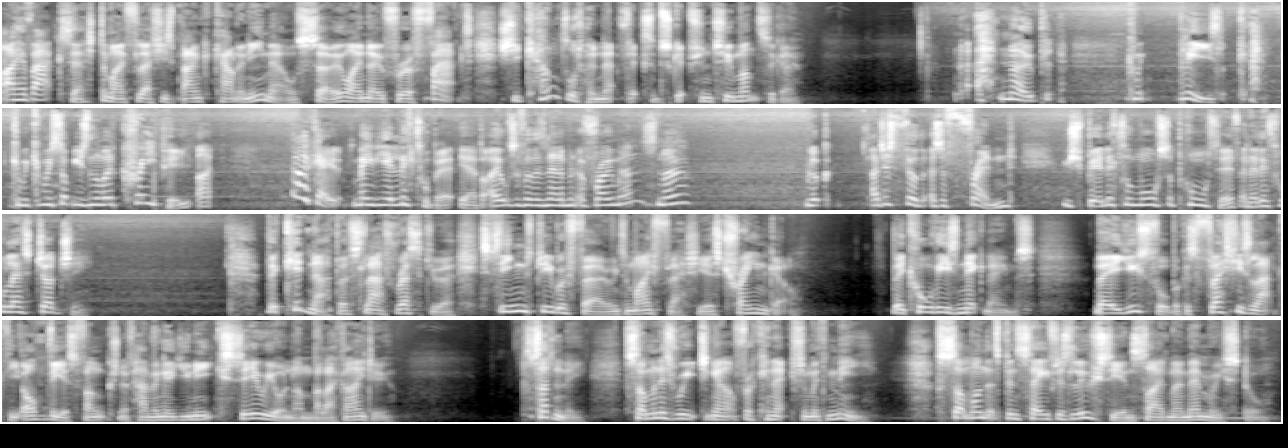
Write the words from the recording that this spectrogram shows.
I have access to my fleshy's bank account and emails, so I know for a fact she cancelled her Netflix subscription two months ago. Uh, no, pl- can we please can we can we stop using the word creepy? I, okay, maybe a little bit, yeah, but I also feel there's an element of romance. No, look, I just feel that as a friend, you should be a little more supportive and a little less judgy. The kidnapper slash rescuer seems to be referring to my fleshy as train girl. They call these nicknames. They are useful because fleshies lack the obvious function of having a unique serial number like I do. Suddenly, someone is reaching out for a connection with me, someone that's been saved as Lucy inside my memory store.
